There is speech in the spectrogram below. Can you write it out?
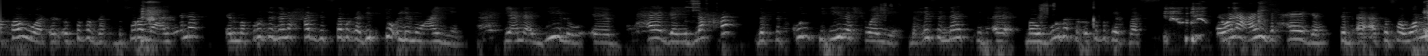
اصور ال esophagus بصورة معينة المفروض إن أنا أحدد الصبغه دي بتقل معين. يعني أديله آه، حاجة يبلعها بس تكون تقيلة شوية بحيث إنها تبقى موجودة في ال esophagus بس. لو أنا عايزة حاجة تبقى تصور لي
